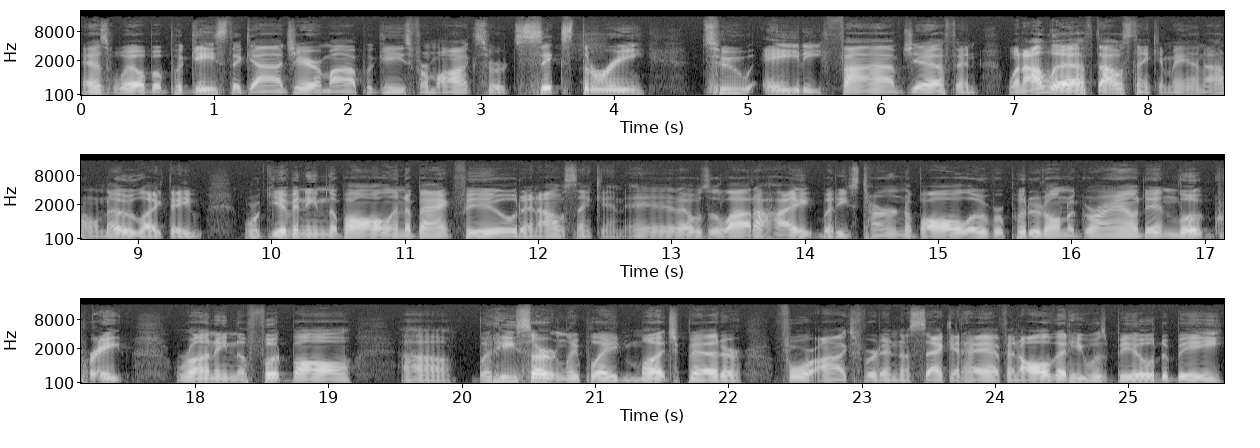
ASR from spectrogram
as well. But Pegues, the guy, Jeremiah Pegues from Oxford, six three 285, Jeff. And when I left, I was thinking, man, I don't know. Like they were giving him the ball in the backfield, and I was thinking, eh, that was a lot of height, but he's turned the ball over, put it on the ground. Didn't look great running the football, uh, but he certainly played much better for Oxford in the second half, and all that he was billed to be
